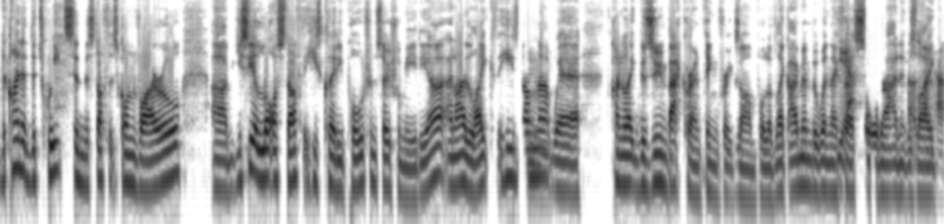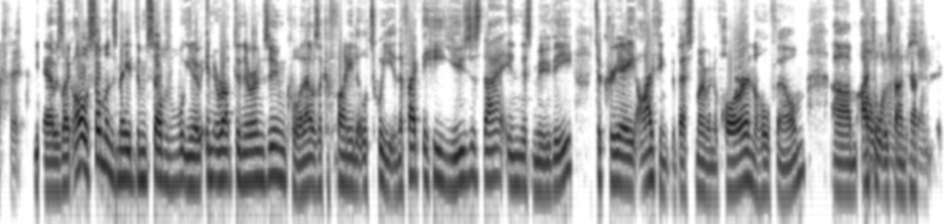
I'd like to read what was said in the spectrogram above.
the kind of the tweets and the stuff that's gone viral. Um, you see a lot of stuff that he's clearly pulled from social media, and I like that he's done Mm. that. Where kind of like the zoom background thing, for example, of like I remember when they Yeah. first saw that, and it was That's like fantastic. yeah, it was like, oh, someone's made themselves, you know, interrupting their own Zoom call. And that was like a funny little tweet. And the fact that he uses that in this movie to create, I think, the best moment of horror in the whole film, um, I Oh, thought was 100%. fantastic.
